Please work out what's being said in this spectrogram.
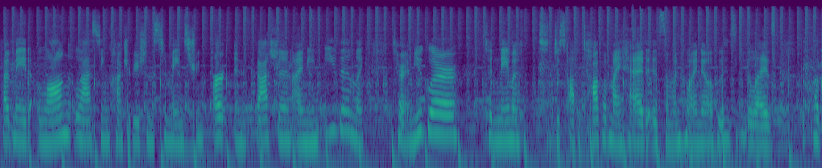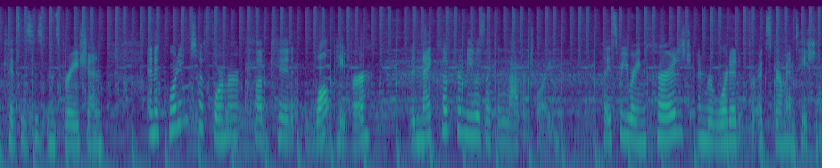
have made long lasting contributions to mainstream art and fashion. I mean, even like Terry Mugler, to name a, just off the top of my head, is someone who I know who has utilized the Club Kids as his inspiration. And according to former Club Kid wallpaper, the nightclub for me was like a laboratory, a place where you were encouraged and rewarded for experimentation.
